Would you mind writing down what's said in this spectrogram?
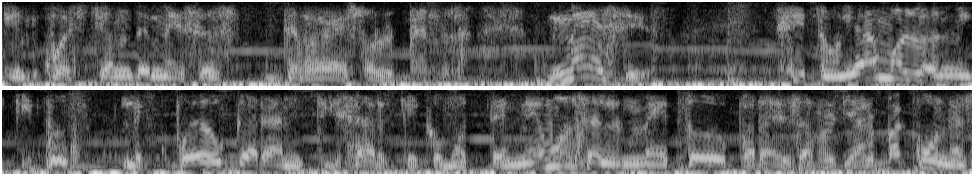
en cuestión de meses de resolverla. Meses. Si tuviéramos los miquitos, le puedo garantizar que como tenemos el método para desarrollar vacunas,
